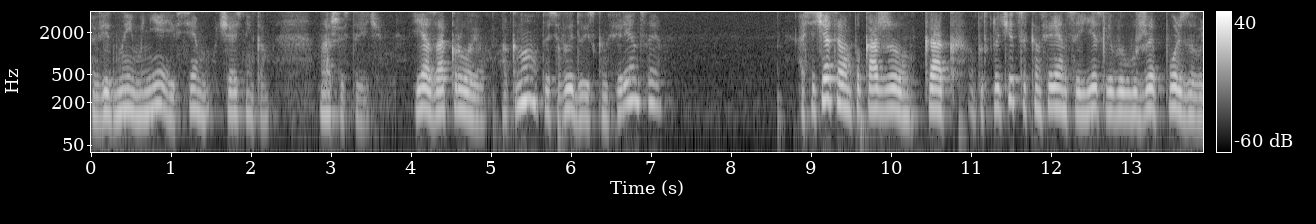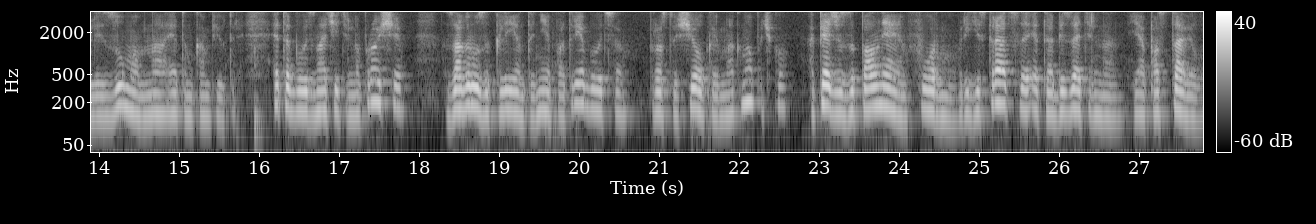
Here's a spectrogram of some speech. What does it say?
видны мне и всем участникам нашей встречи. Я закрою окно, то есть выйду из конференции. А сейчас я вам покажу, как подключиться к конференции, если вы уже пользовались Zoom на этом компьютере. Это будет значительно проще. Загрузок клиента не потребуется. Просто щелкаем на кнопочку. Опять же заполняем форму регистрации. Это обязательно я поставил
